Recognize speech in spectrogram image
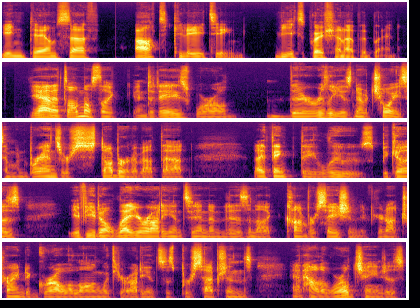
in terms of articulating the expression of the brand. Yeah, and it's almost like in today's world, there really is no choice. And when brands are stubborn about that, I think they lose because if you don't let your audience in and it isn't a conversation, if you're not trying to grow along with your audience's perceptions and how the world changes,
